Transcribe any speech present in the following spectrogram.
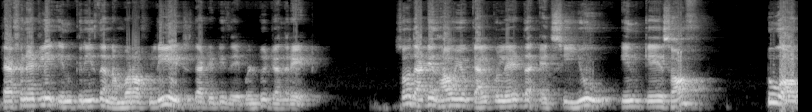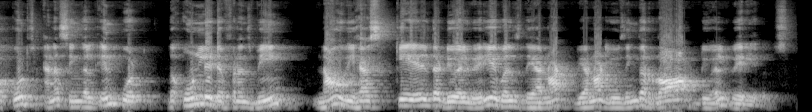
definitely increase the number of leads that it is able to generate so that is how you calculate the HCU in case of two outputs and a single input. The only difference being now we have scaled the dual variables. They are not, we are not using the raw dual variables.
